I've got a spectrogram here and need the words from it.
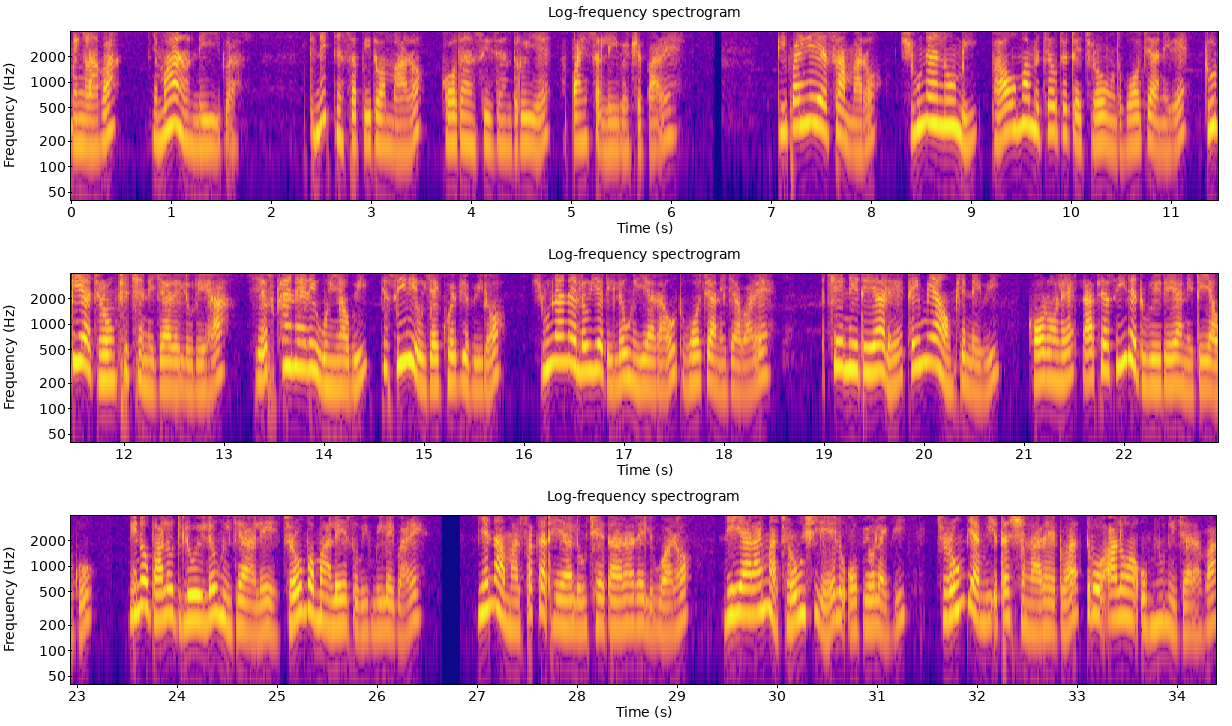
မင်္ဂလာပါညီမကတော့နေပြီပါဒီနေ့တင်ဆက်ပေးသွားမှာတော့ Gordon Season 3ရဲ့အပိုင်း14ပဲဖြစ်ပါတယ်ဒီပိုင်းလေးရဲ့အစမှာတော့ယူနန်လုံးပြီးဘာအောင်မှမကြောက်တတ်တဲ့ဂျုံုံသဘောကျနေတဲ့ဒုတိယဂျုံဖြစ်ချင်နေကြတဲ့လူတွေဟာရဲစခန်းထဲတွေဝင်ရောက်ပြီးပစ္စည်းတွေကိုရိုက်ခွဲပစ်ပြီးတော့ယူနန်နဲ့လောက်ရက်တွေလုံနေရတာကိုသဘောကျနေကြပါတယ်အခြေအနေတွေကလည်းထိမ့်မရအောင်ဖြစ်နေပြီးဂေါ်ဒွန်လည်းလာဖြတ်စည်းတဲ့သူတွေတဲကနေတယောက်ကိုမင်းတို့ဘာလို့ဒီလိုကြီးလုံနေကြရလဲဂျုံပမာလဲဆိုပြီးမေးလိုက်ပါတယ်မျက်နှာမှာစက်ကတ်ထဲရလို့ခြေသားရတဲ့လူကတော့ နေရာတိုင်းမှာဂျုံရှိတယ်လို့အော်ပြောလိုက်ပြီးဂျုံပြန်ပြီးအသက်ရှင်လာတဲ့အတွက်သူတို့အားလုံးကအုံမျိုးနေကြတာပါ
